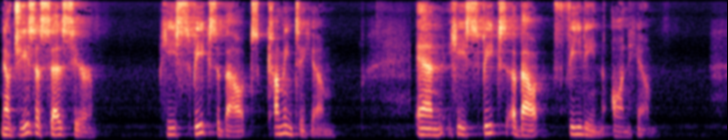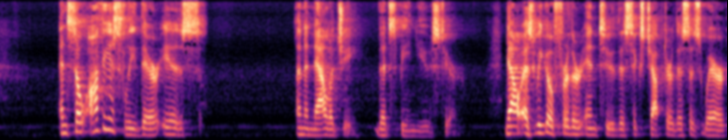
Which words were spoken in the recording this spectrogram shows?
Now, Jesus says here, he speaks about coming to him and he speaks about feeding on him. And so, obviously, there is an analogy that's being used here. Now, as we go further into the sixth chapter, this is where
